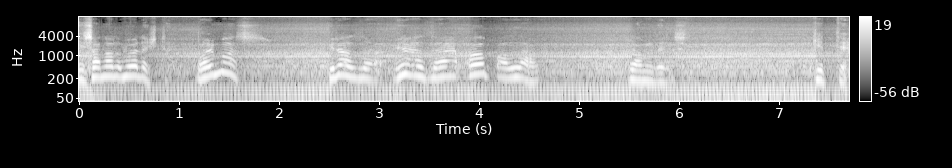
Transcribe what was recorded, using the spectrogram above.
İnsanoğlu böyle işte. Doymaz. Biraz daha, biraz daha hop Allah rahmet eylesin. Gitti.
